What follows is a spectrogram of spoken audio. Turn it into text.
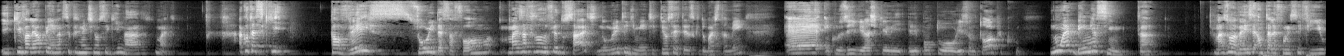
e que valeu a pena simplesmente não seguir nada e tudo mais. Acontece que talvez soe dessa forma, mas a filosofia do site, no meu entendimento, e tenho certeza que do Baixo também, é, inclusive, acho que ele, ele pontuou isso no tópico, não é bem assim, tá? Mais uma vez, é um telefone sem fio,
